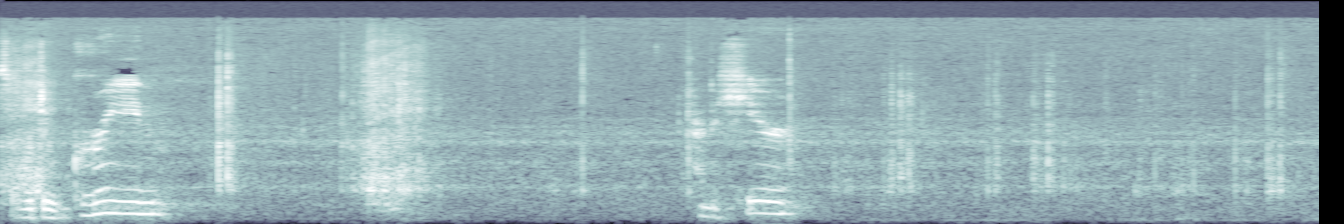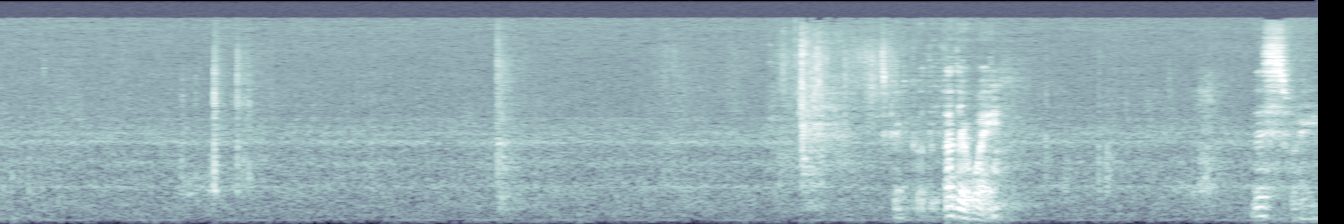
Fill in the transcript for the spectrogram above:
So we'll do green kind of here. It's to go the other way. This way.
